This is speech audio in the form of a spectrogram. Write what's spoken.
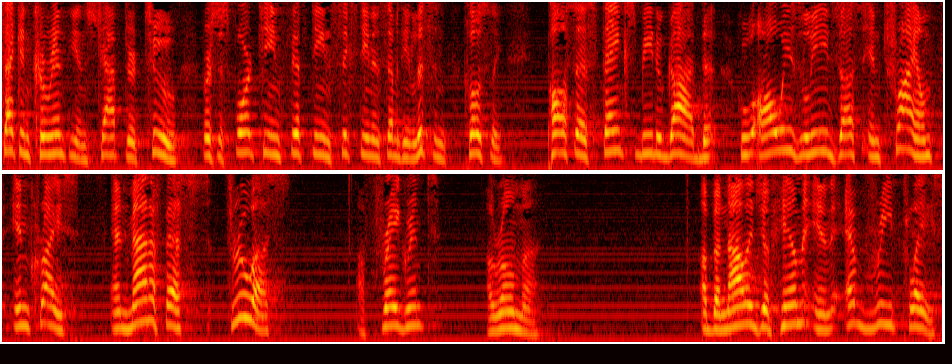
2 Corinthians chapter 2 verses 14, 15, 16, and 17. Listen closely. Paul says, Thanks be to God who always leads us in triumph in Christ and manifests through us a fragrant aroma of the knowledge of Him in every place.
